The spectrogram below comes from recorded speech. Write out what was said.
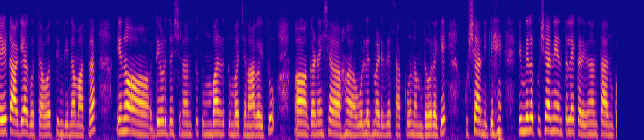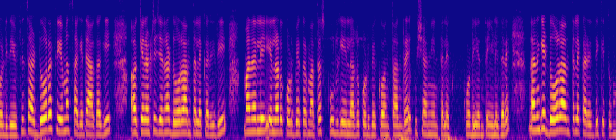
ಲೇಟ್ ಆಗೇ ಆಗುತ್ತೆ ಅವತ್ತಿನ ದಿನ ಮಾತ್ರ. ಏನೋ ದೇವ್ರ ದರ್ಶನ ಅಂತೂ ತುಂಬ ಅಂದರೆ ತುಂಬ ಚೆನ್ನಾಗಾಯಿತು. ಗಣೇಶ ಒಳ್ಳೇದು ಮಾಡಿದರೆ ಸಾಕು ನಮ್ಮ ಡೋರಾಗೆ, ಕುಶಾನಿಗೆ. ಇನ್ಮೇಲೆ ಕುಶಾನಿ ಅಂತಲೇ ಕರೀನ ಅಂತ ಅಂದ್ಕೊಂಡಿದ್ದೀವಿ ಫ್ರೆಂಡ್ಸ್ ಆ, ಡೋರ ಫೇಮಸ್ ಆಗಿದೆ. ಹಾಗಾಗಿ ಕೆಲವಷ್ಟು ಜನ ಡೋರಾ ಅಂತಲೇ ಕರೀರಿ. ಮನೇಲಿ ಎಲ್ಲರೂ ಕೊಡ್ಬೇಕಾದ್ರೆ ಮಾತ್ರ ಸ್ಕೂಲ್ಗೆ ಎಲ್ಲರೂ ಕೊಡಬೇಕು ಅಂತ ಅಂದರೆ ಕುಶಾನಿ ಅಂತಲೇ ಕೊಡಿ ಅಂತ ಹೇಳಿದ್ದಾರೆ. ನನಗೆ ಡೋರಾ ಅಂತಲೇ ಕರೆಯೋದಕ್ಕೆ ತುಂಬ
